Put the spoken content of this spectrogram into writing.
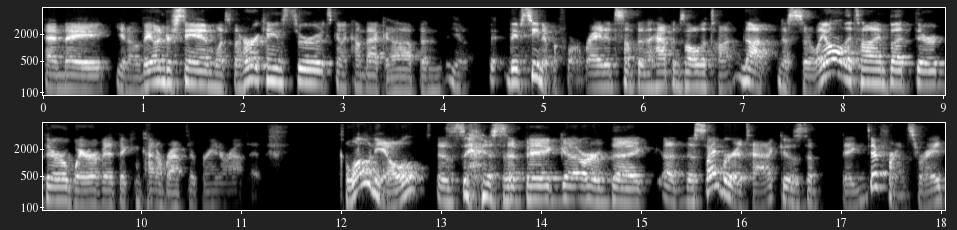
and they you know they understand once the hurricane's through it's going to come back up and you know they've seen it before right? It's something that happens all the time not necessarily all the time but they're they're aware of it. They can kind of wrap their brain around it. Colonial is is a big or the uh, the cyber attack is a big difference right?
